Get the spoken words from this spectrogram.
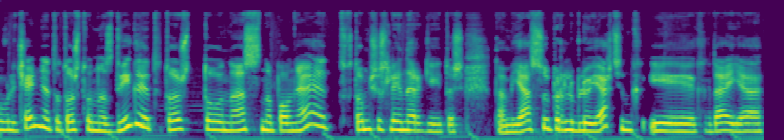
увлечение это то, что нас двигает, то, что нас наполняет, в том числе энергией. То есть там я супер люблю яхтинг, и когда я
